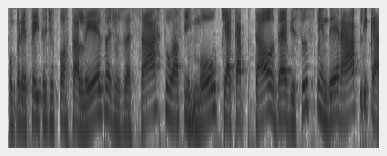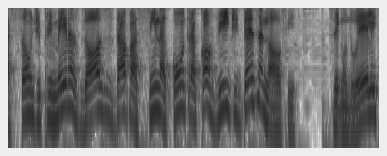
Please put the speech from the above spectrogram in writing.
O prefeito de Fortaleza, José Sarto, afirmou que a capital deve suspender a aplicação de primeiras doses da vacina contra a Covid-19. Segundo ele,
